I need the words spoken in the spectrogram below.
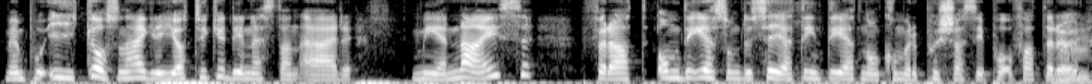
Men på ICA och såna här grejer, jag tycker det nästan är mer nice för att om det är som du säger, att det inte är att någon kommer att pusha sig på, fattar mm. du?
